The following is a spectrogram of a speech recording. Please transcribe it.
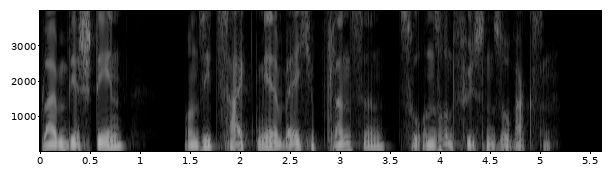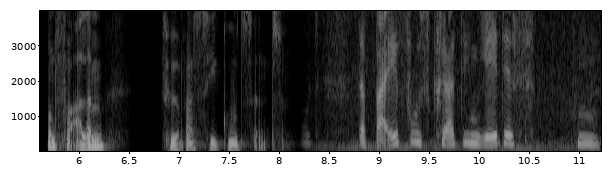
bleiben wir stehen und sie zeigt mir, welche Pflanzen zu unseren Füßen so wachsen. Und vor allem, für was sie gut sind. Der Beifuß gehört in jedes hm,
